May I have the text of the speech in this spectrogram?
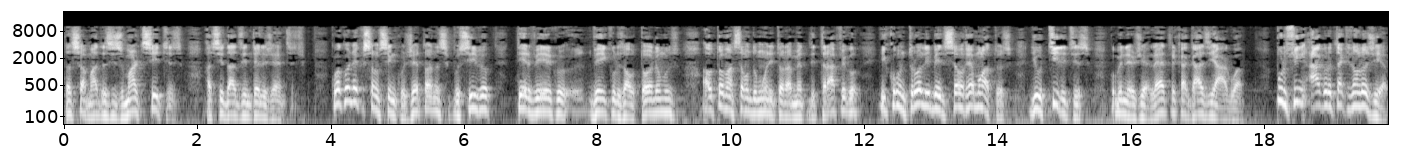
das chamadas Smart Cities, as cidades inteligentes. Com a conexão 5G, torna-se possível ter veículos autônomos, automação do monitoramento de tráfego e controle e medição remotos de utilities, como energia elétrica, gás e água. Por fim, agrotecnologia.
